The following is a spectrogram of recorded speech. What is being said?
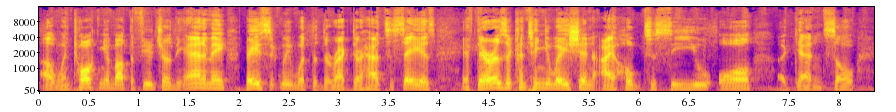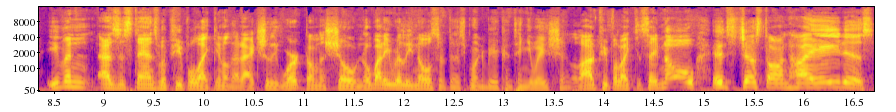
uh, when talking about the future of the anime, basically what the director had to say is, if there is a continuation, I hope to see you all again. So even as it stands with people like, you know, that actually worked on the show, nobody really knows if there's going to be a continuation. A lot of people like to say, no, it's just on hiatus.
